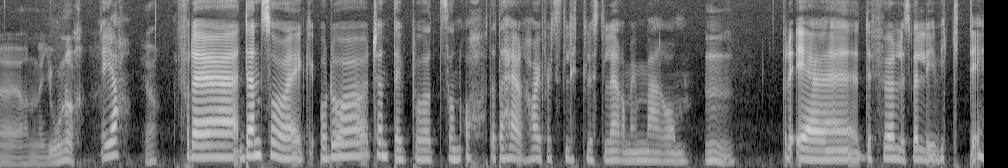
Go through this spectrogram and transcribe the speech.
eh, han Joner. Ja. Ja. For det, den så jeg, og da kjente jeg på at sånn, åh, dette her har jeg faktisk litt lyst til å lære meg mer om. Mm. For det, er, det føles veldig viktig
